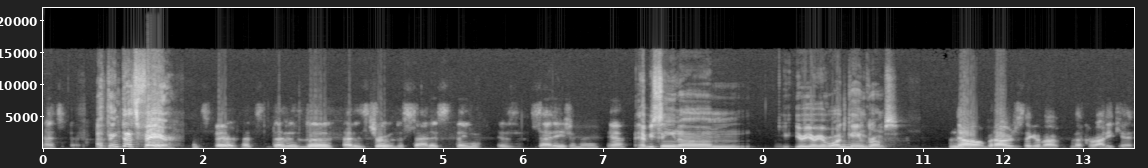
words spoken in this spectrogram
That's fair. I think that's fair. That's fair. That's that is the that is true. The saddest thing is sad Asian man. Yeah. Have you seen um you you ever watch Game Grumps? No, but I was just thinking about the Karate Kid.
